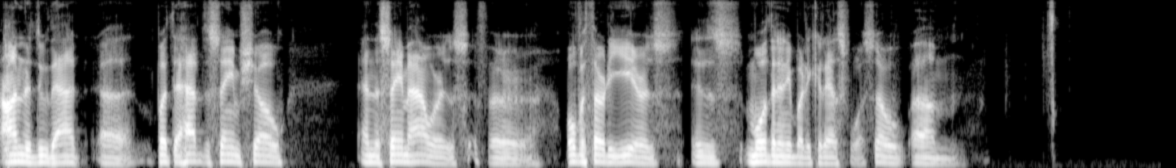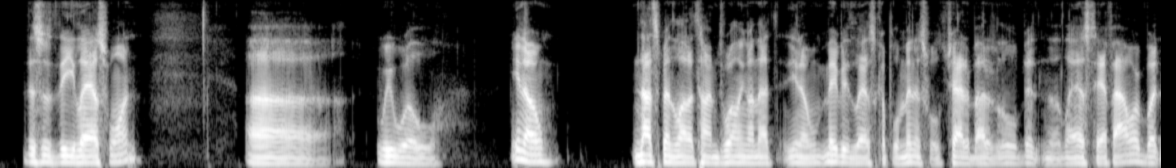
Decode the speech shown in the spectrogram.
honor to do that. Uh, but to have the same show and the same hours for over 30 years is more than anybody could ask for. So um, this is the last one. Uh, we will, you know, not spend a lot of time dwelling on that. You know, maybe the last couple of minutes we'll chat about it a little bit in the last half hour. But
